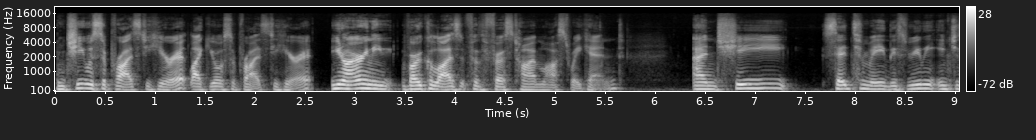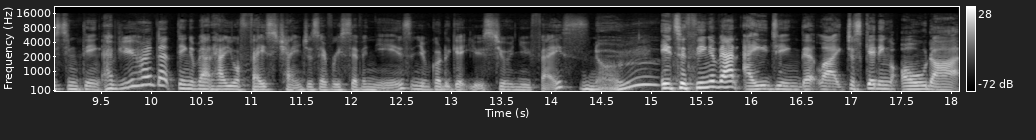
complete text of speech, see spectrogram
and she was surprised to hear it, like you're surprised to hear it. You know, I only vocalized it for the first time last weekend. And she said to me this really interesting thing. Have you heard that thing about how your face changes every seven years and you've got to get used to a new face? No. It's a thing about aging that, like, just getting older.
